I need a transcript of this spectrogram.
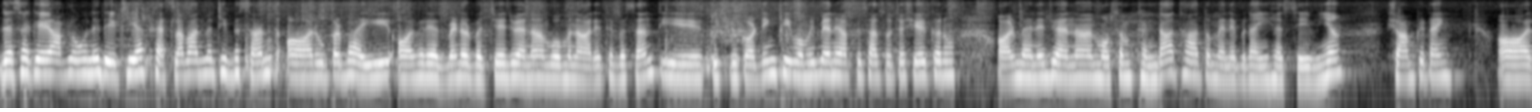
जैसा कि आप लोगों ने देख लिया, फैसलाबाद में थी बसंत और ऊपर भाई और मेरे हस्बैंड और बच्चे जो है ना, वो मना रहे थे बसंत। ये कुछ रिकॉर्डिंग थी, वो भी मैंने आपके साथ सोचा शेयर करूँ। और मैंने जो है ना, मौसम ठंडा था तो मैंने बनाई हैं सेवियाँ शाम के टाइम और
